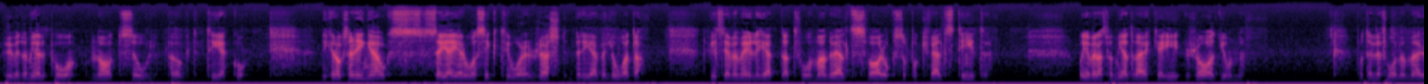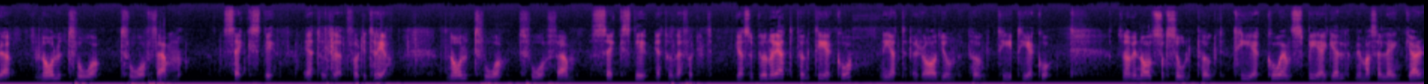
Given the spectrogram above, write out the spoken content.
Huvuddomän på natsol.tk Ni kan också ringa och säga er åsikt till vår röstbrevlåda. Det finns även möjlighet att få manuellt svar också på kvällstid. Och även att få medverka i radion. På telefonnummer 0225 60 143. 0225 60 143. Det är alltså gunnar1.tk netradion.tk Sen har vi natsol.tk en spegel med massa länkar.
